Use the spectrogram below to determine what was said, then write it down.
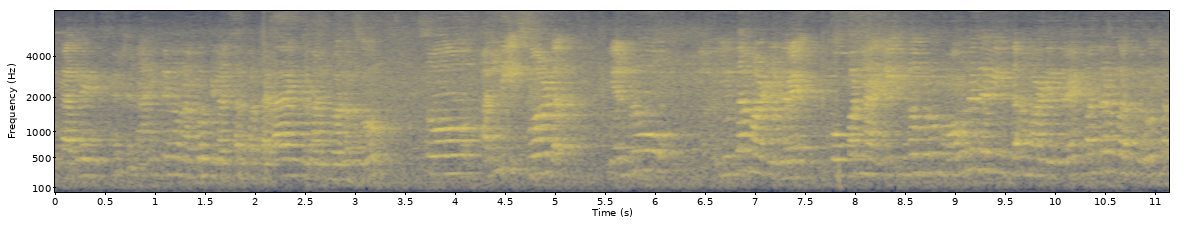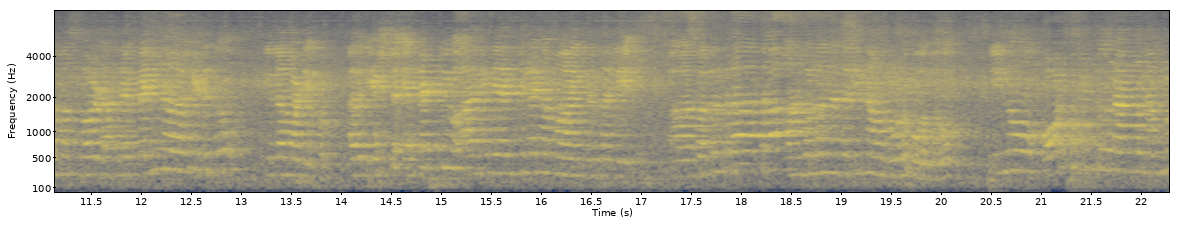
ಈಗಾಗಲೇ ಡಿಸ್ಕಷನ್ ಆಯ್ತೇನೋ ನಂಗೋಗಿಲ್ಲ ಸ್ವಲ್ಪ ತಡ ಆಯ್ತು ನಾನು ಬರೋದು. ಅಲ್ಲಿ ವರ್ಡ್ ಎಲ್ಲರೂ ಯುದ್ಧ ಮಾಡಿದ್ರೆ ಓಪನ್ ಆಗಿ ಇನ್ನೊಬ್ರು ಮೌನದಲ್ಲಿ ಯುದ್ಧ ಮಾಡಿದ್ರೆ ಪತ್ರಕರ್ತರು ತಮ್ಮ ಸ್ವರ್ಡ್ ಅಂದ್ರೆ ಪೆನ್ ಹಿಡಿದು ಯುದ್ಧ ಮಾಡಿದ್ರು. ಅದು ಎಷ್ಟು ಎಫೆಕ್ಟಿವ್ ಆಗಿದೆ ಅಂತಲೇ ನಮ್ಮ ಇದರಲ್ಲಿ ಸ್ವತಂತ್ರದ ಸ್ವತಂತ್ರತಾ ಆಂದೋಲನದಲ್ಲಿ ನಾವು ನೋಡ್ಬೋದು. ಇನ್ನು ಆರ್ಟ್ಸ್ ಬಿಟ್ಟು ನಾನು ನಮ್ಮ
